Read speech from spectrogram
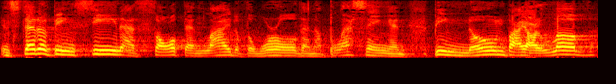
Instead of being seen as salt and light of the world and a blessing and being known by our love,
